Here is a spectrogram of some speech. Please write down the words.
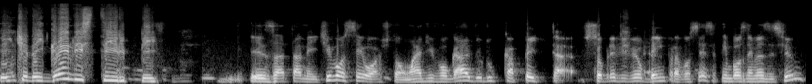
gente de grande estirpe. Exatamente. E você, Washington, advogado do capeta, sobreviveu bem para você? Você tem boas lembranças desse filme?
